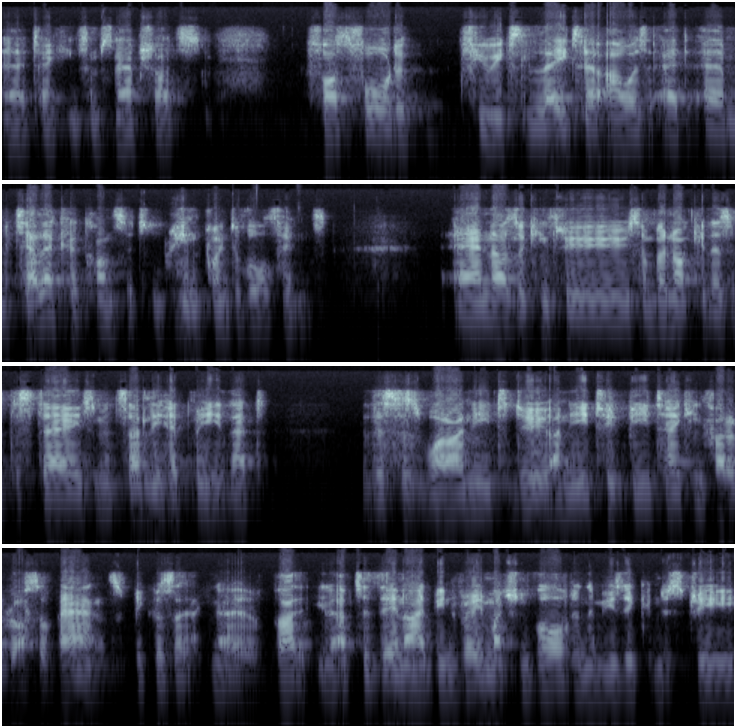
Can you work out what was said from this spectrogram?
uh, taking some snapshots. Fast forward a few weeks later, I was at a Metallica concert in Greenpoint, of all things. And I was looking through some binoculars at the stage, and it suddenly hit me that this is what I need to do. I need to be taking photographs of bands because, uh, you know, by, you know, up to then I'd been very much involved in the music industry,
